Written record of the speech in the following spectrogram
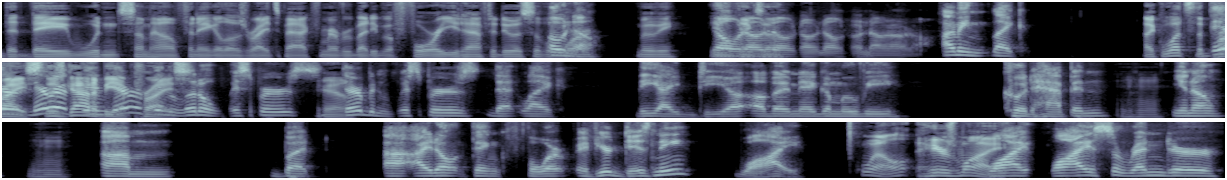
That they wouldn't somehow finagle those rights back from everybody before you'd have to do a Civil Oh, War no. movie. You no, no, so? no, no, no, no, no, no, no. I mean, like Like, what's the there, price? there There's have got to be there a have price. Been little whispers. Yeah. There have been whispers that like the idea of a mega movie could happen. Mhm, You know, mhm. um, but uh, I don't think for if you're Disney, why, Well, here's why. why, why surrender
